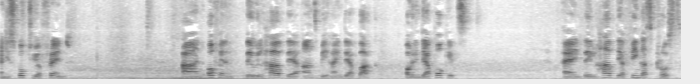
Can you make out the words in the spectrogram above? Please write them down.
and you spoke to your friend, and often they will have their hands behind their back or in their pockets, and they'll have their fingers crossed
